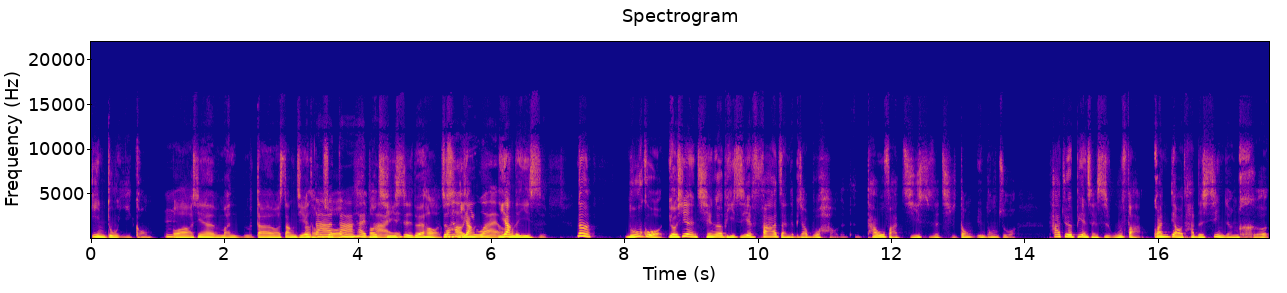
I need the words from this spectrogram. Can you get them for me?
印度移工，哇，现在满大家上街头说哦歧视，对哈，这是一样一样的意思。那如果有些人前额皮质液发展的比较不好的人，他无法及时的启动运动做，他就会变成是无法关掉他的杏仁核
